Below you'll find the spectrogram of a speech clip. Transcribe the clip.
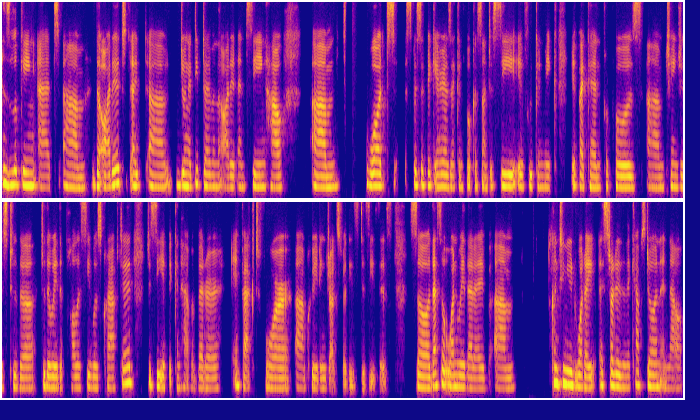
is looking at um, the audit, I, uh, doing a deep dive in the audit and seeing how um, what specific areas I can focus on to see if we can make, if I can propose um, changes to the to the way the policy was crafted to see if it can have a better impact for um, creating drugs for these diseases. So that's a, one way that I've um, continued what I, I started in the capstone and now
